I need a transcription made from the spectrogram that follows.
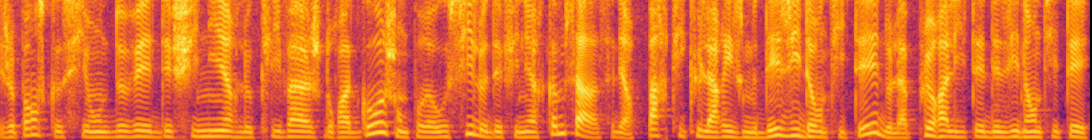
Et je pense que si on devait définir le clivage droite-gauche, on pourrait aussi le définir comme ça, c'est-à-dire particularisme des identités, de la pluralité des identités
